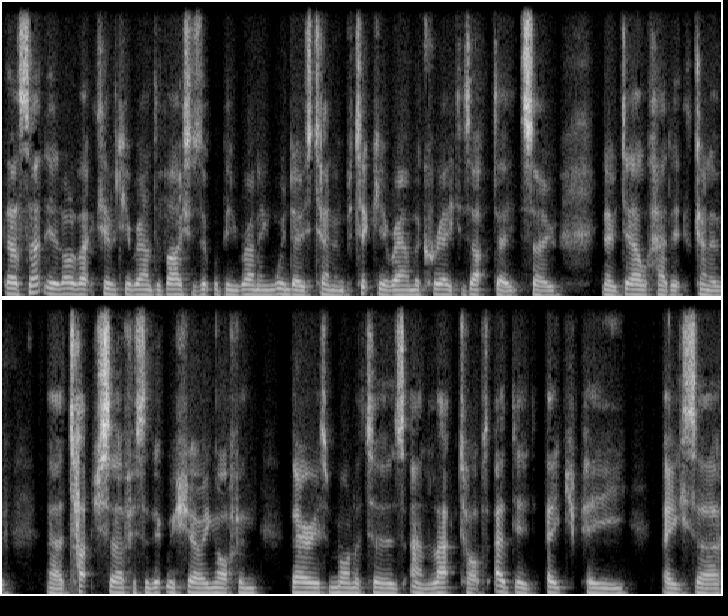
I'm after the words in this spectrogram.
There was certainly a lot of activity around devices that would be running Windows 10, and particularly around the Creators Update. So, you know, Dell had its kind of uh, touch surface that it was showing off, and various monitors and laptops, as did HP, Acer,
